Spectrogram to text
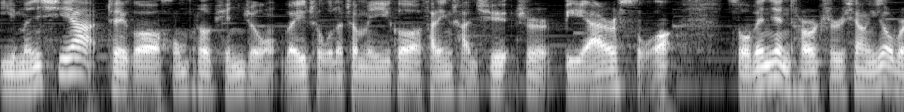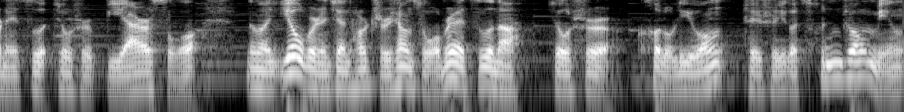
以门西亚这个红葡萄品种为主的这么一个法定产区是比埃尔索。左边箭头指向右边那字就是比埃尔索，那么右边的箭头指向左边这字呢，就是克鲁利翁，这是一个村庄名，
